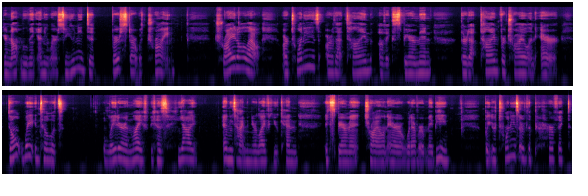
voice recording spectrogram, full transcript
you're not moving anywhere. So you need to first start with trying. Try it all out. Our 20s are that time of experiment, they're that time for trial and error. Don't wait until it's later in life because, yeah, anytime in your life you can experiment, trial and error, whatever it may be. But your 20s are the perfect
